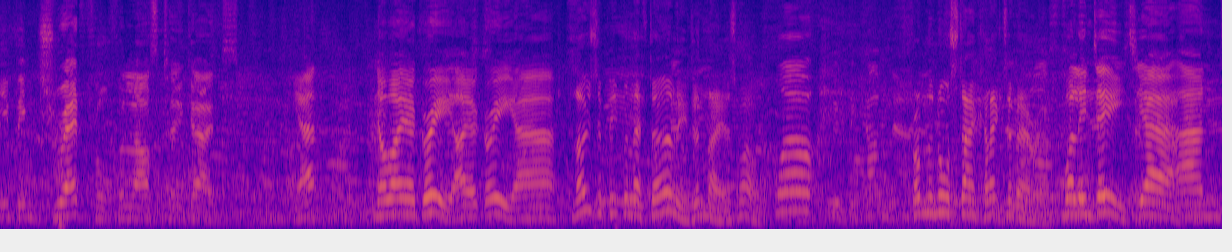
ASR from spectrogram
you've been dreadful for the last two games. Yeah. No, I agree. I agree. Uh, Loads of people left early, didn't they, as well? well, From the North Stand Collective area. well, indeed. Yeah, and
